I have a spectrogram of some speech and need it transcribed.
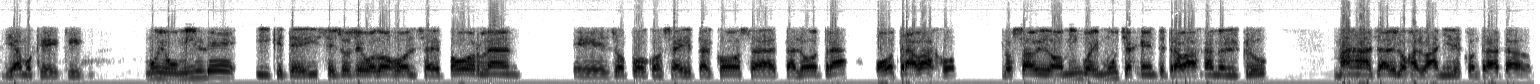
digamos que, que muy humilde y que te dice yo llevo dos bolsas de Portland, yo puedo conseguir tal cosa, tal otra, o trabajo. Los sábados y domingos hay mucha gente trabajando en el club, más allá de los albañiles contratados.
